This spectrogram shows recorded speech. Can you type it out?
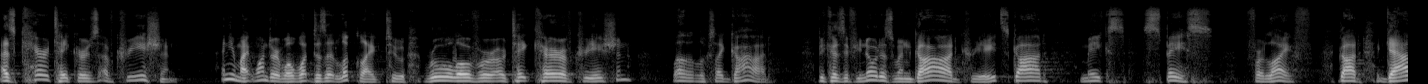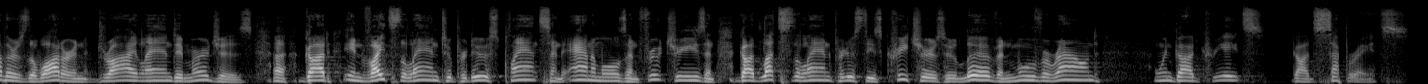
as caretakers of creation. And you might wonder, well, what does it look like to rule over or take care of creation? Well, it looks like God. Because if you notice, when God creates, God makes space for life. God gathers the water and dry land emerges. Uh, God invites the land to produce plants and animals and fruit trees, and God lets the land produce these creatures who live and move around. And when God creates, God separates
